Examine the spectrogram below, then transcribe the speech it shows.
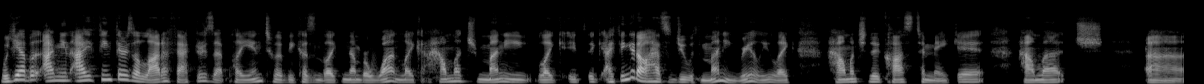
Well, yeah, but I mean, I think there's a lot of factors that play into it because, like, number one, like how much money, like, it, it- I think it all has to do with money, really. Like, how much did it cost to make it? How much uh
